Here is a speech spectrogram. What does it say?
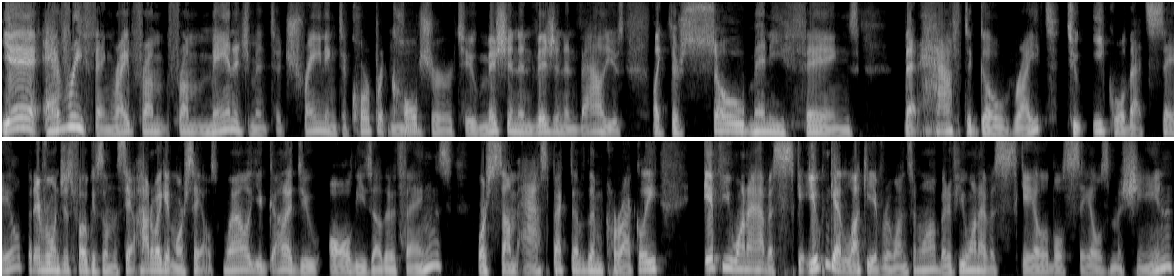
yeah everything right? From from management to training to corporate mm. culture to mission and vision and values. Like there's so many things that have to go right to equal that sale but everyone just focus on the sale. How do i get more sales? Well you got to do all these other things or some aspect of them correctly if you want to have a scale, you can get lucky every once in a while, but if you want to have a scalable sales machine,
